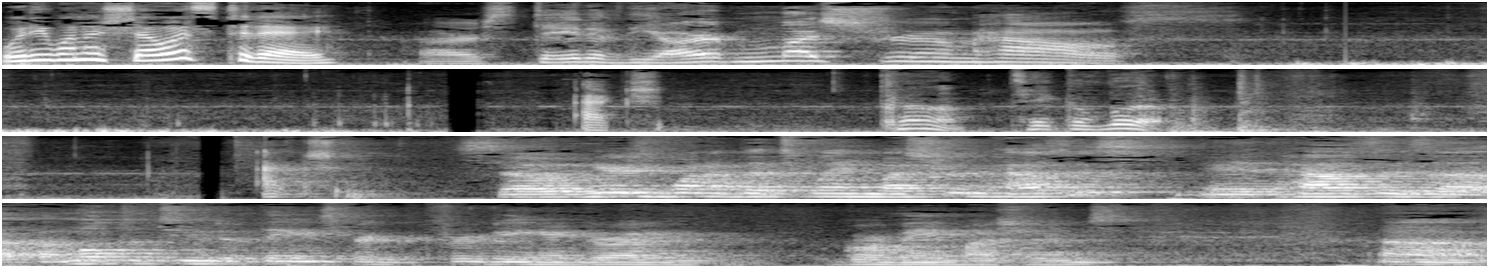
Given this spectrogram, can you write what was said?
What do you want to show us today? Our state-of-the-art mushroom house. Action. Come, take a look. Action. So here's one of the twin mushroom houses. It houses a, a multitude of things for fruiting and growing gourmet mushrooms. Uh,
